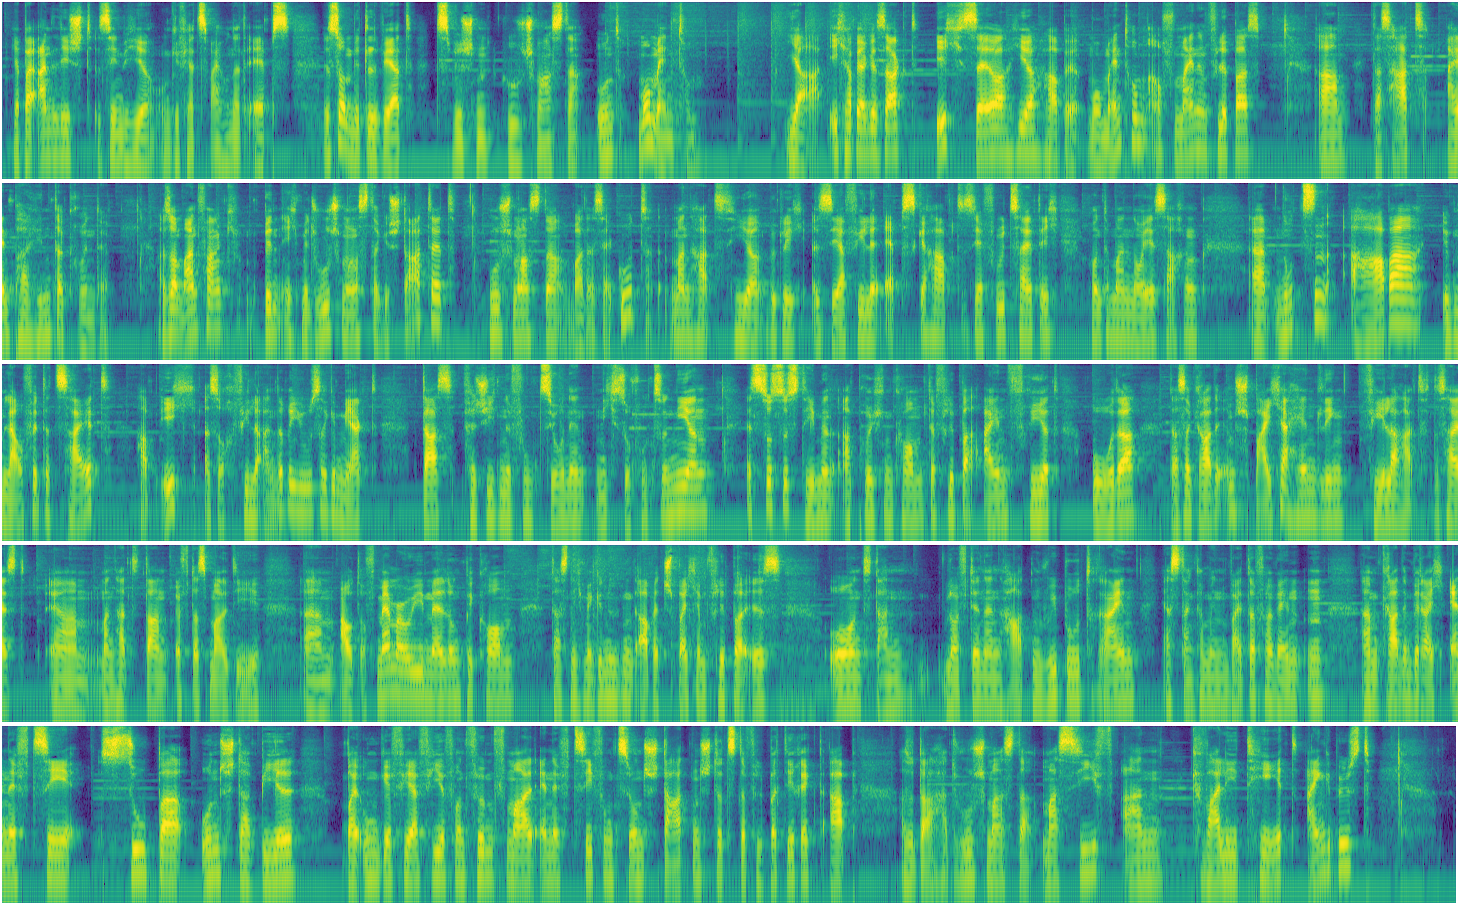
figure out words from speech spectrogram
Ja, bei Unleashed sehen wir hier ungefähr 200 Apps. Ist so ein Mittelwert zwischen Rouge Master und Momentum. Ja, ich habe ja gesagt, ich selber hier habe Momentum auf meinen Flippers. Ähm, das hat ein paar Hintergründe. Also am Anfang bin ich mit Rouge Master gestartet. Rouge Master war da sehr gut. Man hat hier wirklich sehr viele Apps gehabt. Sehr frühzeitig konnte man neue Sachen äh, nutzen. Aber im Laufe der Zeit habe ich, als auch viele andere User gemerkt, dass verschiedene Funktionen nicht so funktionieren, es zu Systemenabbrüchen kommt, der Flipper einfriert oder dass er gerade im Speicherhandling Fehler hat. Das heißt, ähm, man hat dann öfters mal die ähm, Out-of-Memory-Meldung bekommen, dass nicht mehr genügend Arbeitsspeicher im Flipper ist und dann läuft er in einen harten Reboot rein. Erst dann kann man ihn weiter verwenden. Ähm, Gerade im Bereich NFC super unstabil. Bei ungefähr 4 von 5 Mal NFC-Funktion starten stürzt der Flipper direkt ab. Also da hat Rouge Master massiv an Qualität eingebüßt.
